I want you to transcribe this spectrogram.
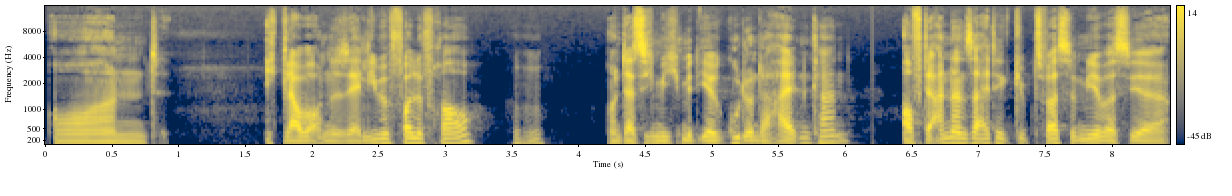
Und ich glaube auch eine sehr liebevolle Frau. Und dass ich mich mit ihr gut unterhalten kann. Auf der anderen Seite gibt es was in mir, was ihr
